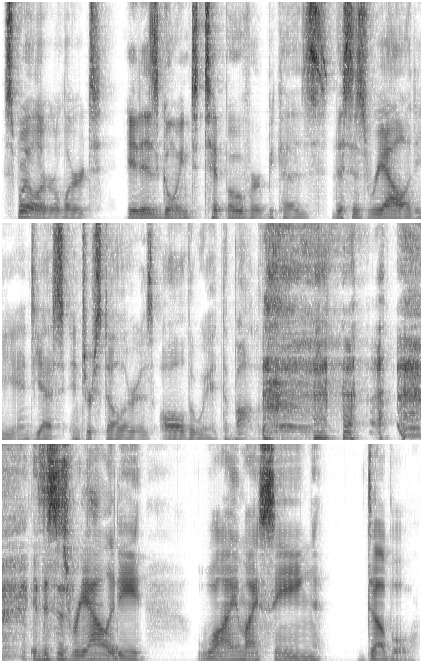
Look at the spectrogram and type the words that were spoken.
Spoiler alert, it is going to tip over because this is reality. And yes, Interstellar is all the way at the bottom. if this is reality, why am I seeing double?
